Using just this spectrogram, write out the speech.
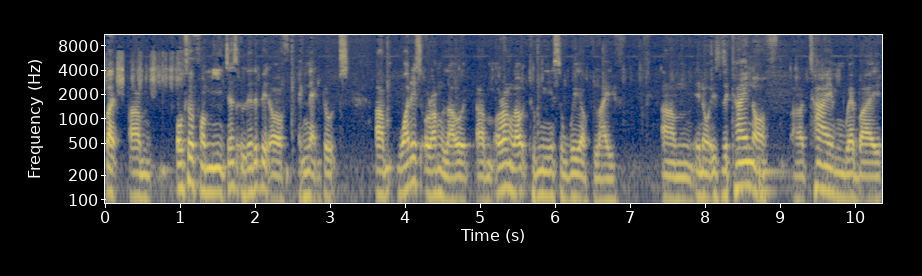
But um, also for me, just a little bit of anecdotes. Um, what is Orang Laut? Um, Orang Laut to me is a way of life. Um, you know, it's the kind of uh, time whereby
